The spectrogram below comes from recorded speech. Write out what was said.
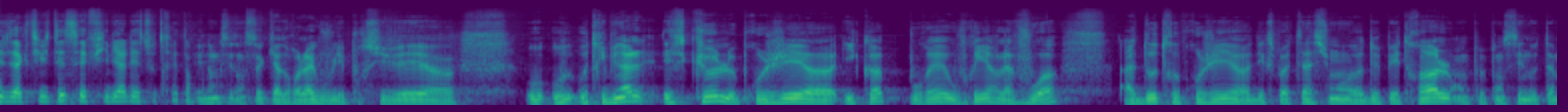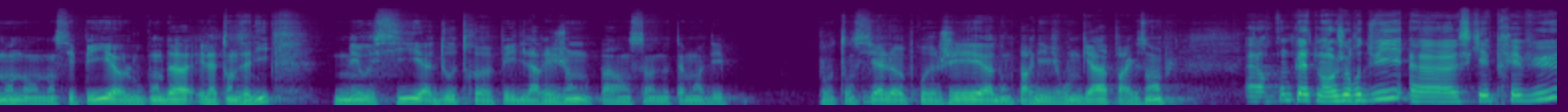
des activités de ses filiales et sous-traitants. Et donc c'est dans ce cadre-là que vous les poursuivez au, au- au tribunal. Est-ce que le projet ICOP pourrait ouvrir la voie à d'autres projets d'exploitation de pétrole? On peut penser notamment dans, dans ces pays, l'Ouganda et la Tanzanie, mais aussi à d'autres pays de la région. On pense notamment à des potentiels projets, euh, donc Parc des Virunga par exemple. Alors complètement. Aujourd'hui, euh, ce qui est prévu,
